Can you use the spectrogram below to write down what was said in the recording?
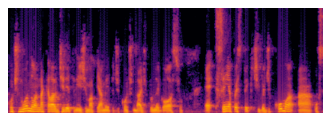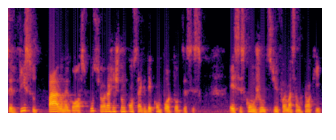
continua naquela diretriz de mapeamento de continuidade para o negócio, é, sem a perspectiva de como a, a, o serviço para o negócio funciona, a gente não consegue decompor todos esses, esses conjuntos de informação que estão aqui.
